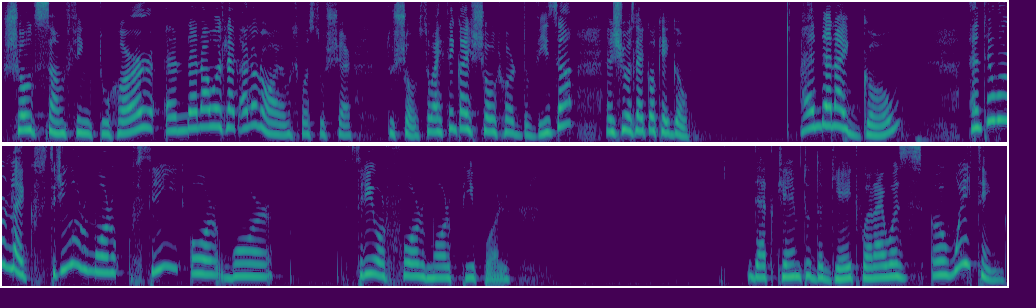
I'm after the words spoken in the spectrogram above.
showed something to her, and then I was like, I don't know what I'm supposed to share to show. So I think I showed her the visa, and she was like, okay, go. And then I go, and there were like three or more, three or more three or four more people that came to the gate where I was uh, waiting.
